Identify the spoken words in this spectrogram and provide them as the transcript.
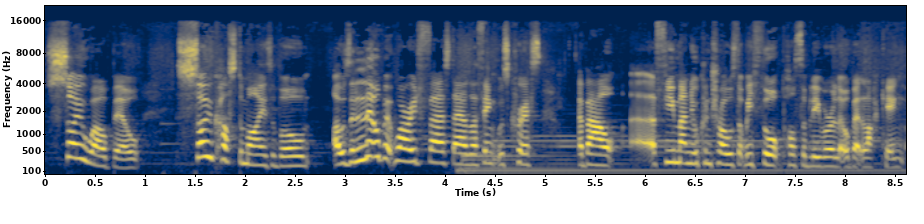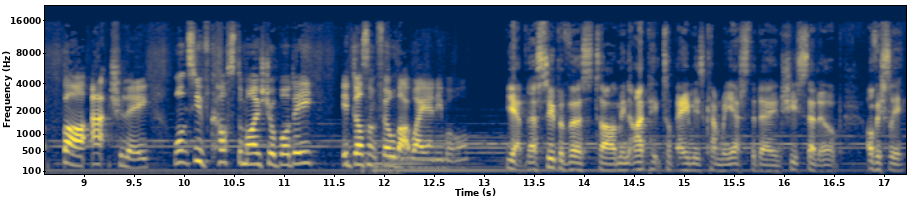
so well built, so customizable. I was a little bit worried first day, as I think was Kriss, about a few manual controls that we thought possibly were a little bit lacking. But actually, once you've customized your body, it doesn't feel that way anymore. Yeah, they're super versatile. I mean, I picked up Amy's camera yesterday and she set it up, obviously,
